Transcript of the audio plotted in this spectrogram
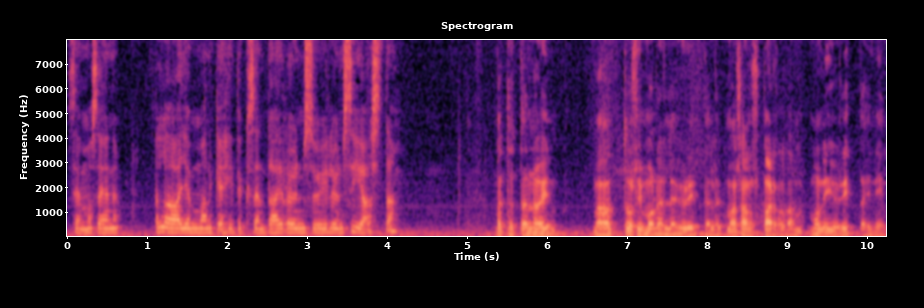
semmoisen laajemman kehityksen tai rönsyilyn sijasta. Mä, tota, noin, mä oon tosi monelle yrittäjälle, kun mä oon saanut sparrata moni yrittäjiä, niin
